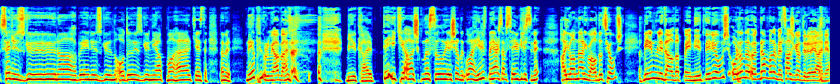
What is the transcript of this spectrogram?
sen üzgün ah ben üzgün o da üzgün yapma herkes de. Ben böyle ne yapıyorum ya ben? bir kalpte iki aşk nasıl yaşanır? Ulan herif meğersem sevgilisini hayvanlar gibi aldatıyormuş. Benimle de aldatmaya niyetleniyormuş. Oradan da önden bana mesaj gönderiyor yani.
